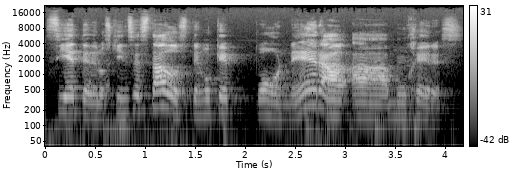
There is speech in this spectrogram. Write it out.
7 de los 15 estados tengo que poner a, a mujeres.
